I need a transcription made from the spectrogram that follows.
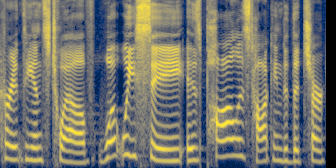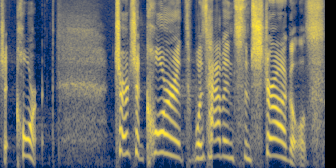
Corinthians 12, what we see is Paul is talking to the church at Corinth. Church at Corinth was having some struggles.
